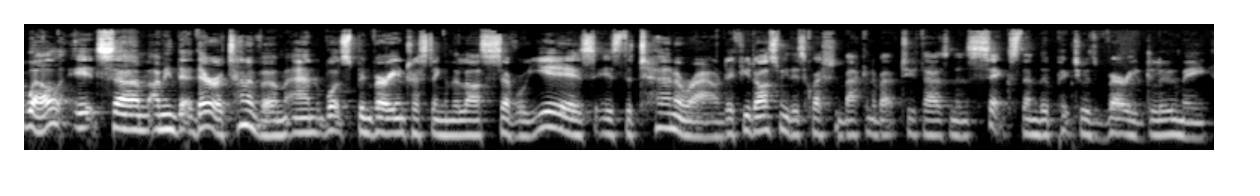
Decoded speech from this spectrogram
Well, it's, um, I mean, there, there, are a ton of them. And what's been very interesting in the last several years is the turnaround. If you'd asked me this question back in about 2006, then the picture was very gloomy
